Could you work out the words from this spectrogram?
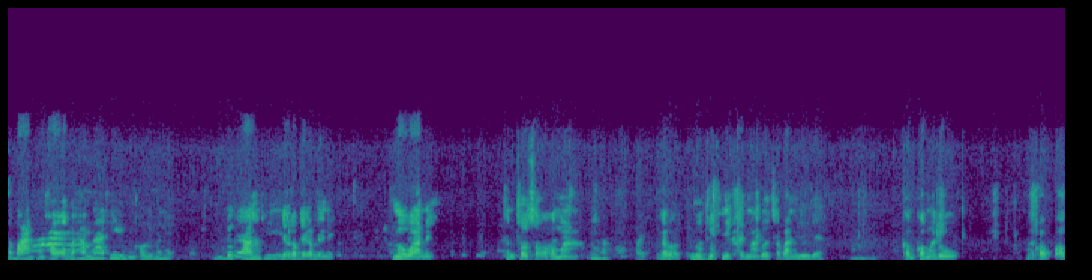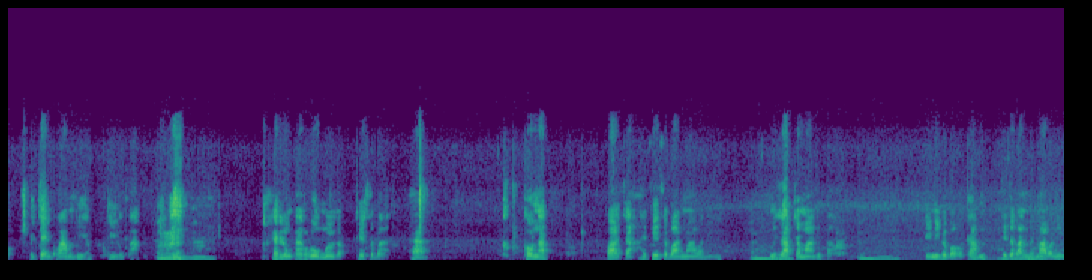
ศบาลของเขาออกมาทำหน้าที่ของเขาเลยไหมเนี่ยด้วยความที่เดี๋ยวครับเดี๋ยวครับอย่างนี้ เมื่อวานนี่ท่านสสเขามา อืม แล้วรู้สึกมีใครมาด้วยชาวบ้านเยอะแยะเขาก็มาดู แล้วก็เอาไปแจ้งความที่ที่โรงพักอืมอืมให้โรงพักรวมมือกับเทศบาลค่ะเขานัดว่าจะให้เทศบาลมาวันนี้อืมไม่ทราบจะมาหรือเปล่าอืมทีนี้ก็บอกว่าถ้าเทศบาลไม่มาวันนี้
